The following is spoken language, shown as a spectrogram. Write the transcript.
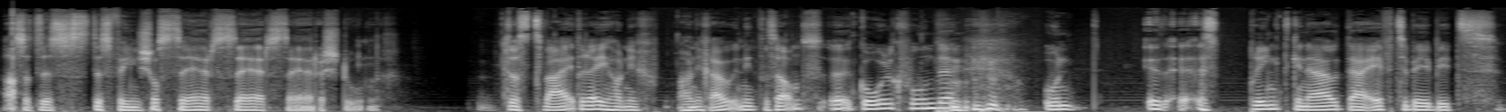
Also das, das finde ich schon sehr, sehr, sehr erstaunlich. Das 2-3 habe ich, hab ich auch ein interessantes äh, Goal gefunden. Und äh, es bringt genau den FCB ein bisschen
